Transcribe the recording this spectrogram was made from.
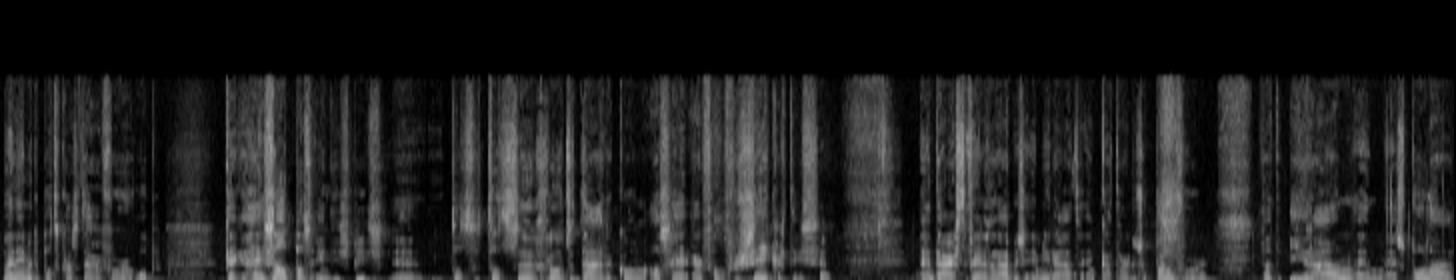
Wij nemen de podcast daarvoor op. Kijk, hij zal pas in die speech uh, tot, tot uh, grote daden komen als hij ervan verzekerd is. Hè? En daar is de Verenigde Arabische Emiraten en Qatar dus ook bang voor. Dat Iran en Hezbollah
